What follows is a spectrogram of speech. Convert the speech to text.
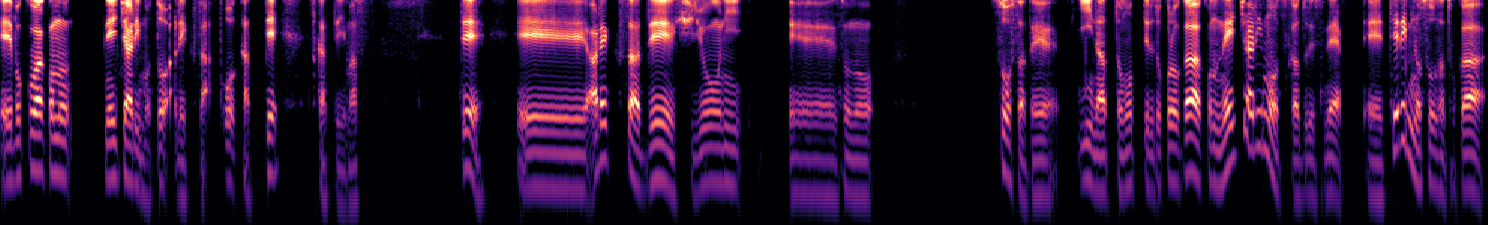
えー、僕はこのネイチャーリモとアレクサを買って使っています。で、えー、アレクサで非常に、えー、その操作でいいなと思ってるところがこのネイチャーリモを使うとですね、えー、テレビの操作とか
